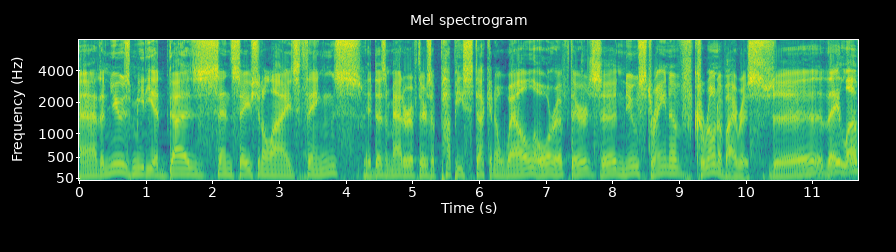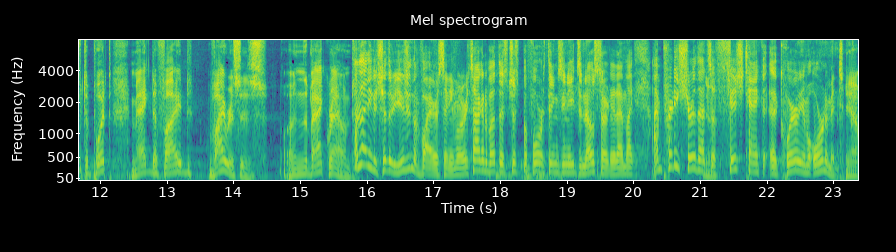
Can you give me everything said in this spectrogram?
Uh, the news media does sensationalize things. It doesn't matter if there's a puppy stuck in a well or if there's a new strain of coronavirus. Uh, they love to put magnified viruses in the background. I'm not even sure they're using the virus anymore. We are talking about this just before things you need to know started. I'm like, I'm pretty sure that's a fish tank aquarium ornament. Yeah.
